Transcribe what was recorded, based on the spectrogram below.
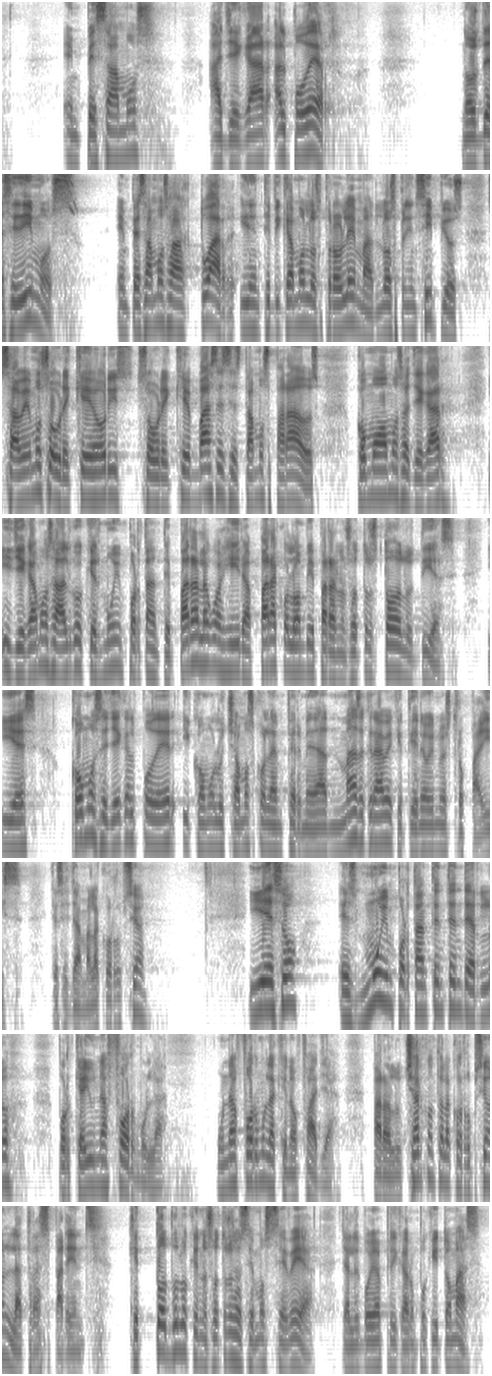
empezamos a llegar al poder. Nos decidimos empezamos a actuar, identificamos los problemas, los principios, sabemos sobre qué, bases estamos parados, cómo vamos a llegar y llegamos a algo que es muy importante para La Guajira, para Colombia y para nosotros todos los días, y es cómo se llega al poder y cómo luchamos con la enfermedad más grave que tiene hoy nuestro país, que se llama la corrupción. Y eso es muy importante entenderlo porque hay una fórmula, una fórmula que no falla para luchar contra la corrupción, la transparencia que todo lo que nosotros hacemos se vea. Ya les voy a explicar un poquito más.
